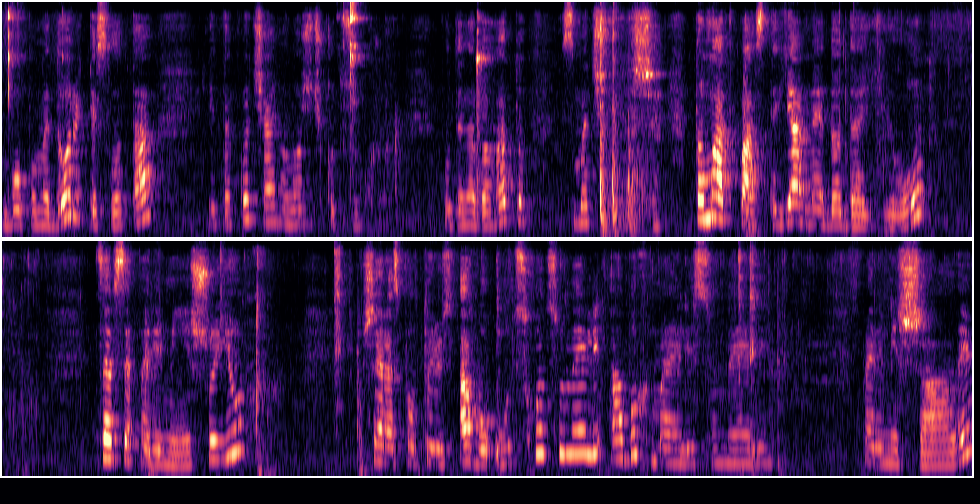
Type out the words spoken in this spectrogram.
Бо помидори, кислота і таку чайну ложечку цукру. Буде набагато смачніше. Томат пасти я не додаю. Це все перемішую. Ще раз повторюсь, або уцхо сунелі, або хмелі сунелі. Перемішали.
